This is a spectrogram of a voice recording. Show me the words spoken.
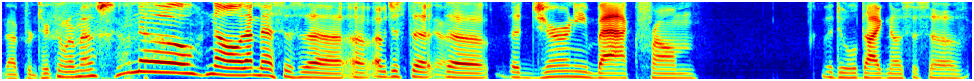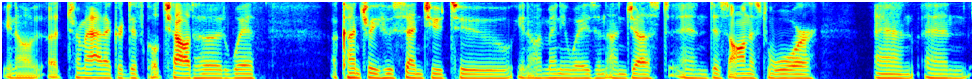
That particular mess? No, no, that mess is uh, uh just the Yeah. the the journey back from the dual diagnosis of you know a traumatic or difficult childhood with a country who sent you to you know in many ways an unjust and dishonest war and and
